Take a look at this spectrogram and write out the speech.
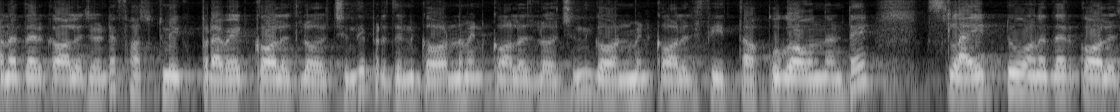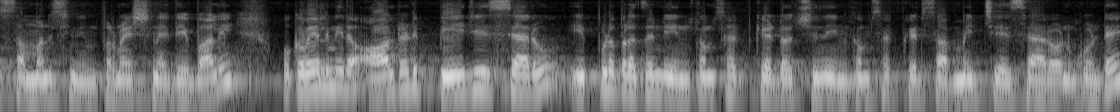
అనదర్ కాలేజ్ అంటే ఫస్ట్ మీకు ప్రైవేట్ కాలేజ్లో వచ్చింది ప్రజెంట్ గవర్నమెంట్ కాలేజ్లో వచ్చింది. గవర్నమెంట్ కాలేజ్ ఫీ తక్కువగా ఉందంటే స్లైడ్ టు అనదర్ కాలేజ్ సంబంధించిన ఇన్ఫర్మేషన్ అయితే ఇవ్వాలి. ఒకవేళ మీరు ఆల్రెడీ పే చేశారు ఇప్పుడు ప్రజెంట్ ఇన్కమ్ సర్టిఫికేట్ వచ్చింది ఇన్కమ్ సర్టిఫికేట్ సబ్మిట్ చేశారు అనుకుంటే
